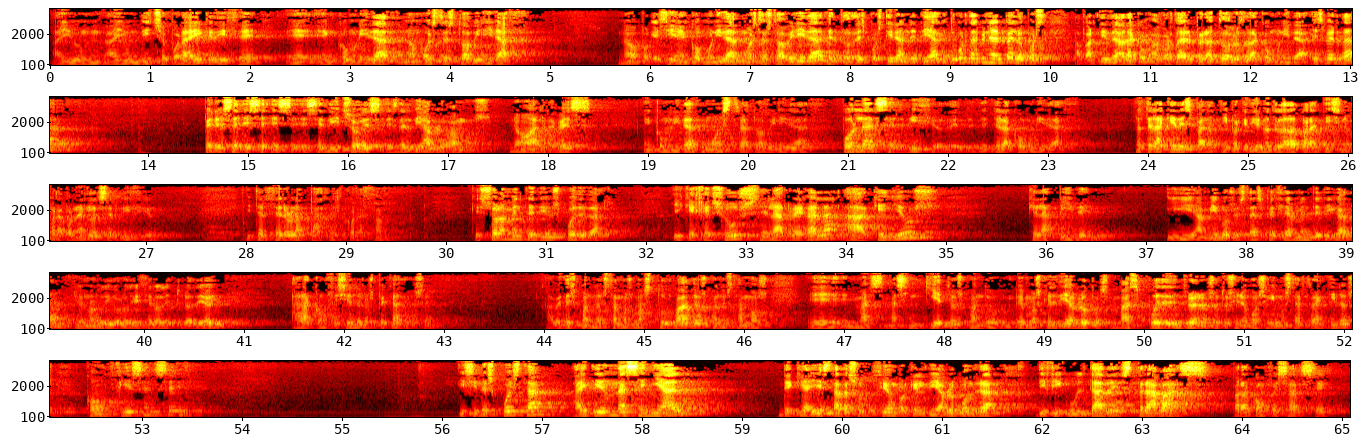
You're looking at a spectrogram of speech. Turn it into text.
Hay un, hay un dicho por ahí que dice, eh, en comunidad no muestres tu habilidad, ¿no? Porque si en comunidad muestras tu habilidad, entonces pues tiran de ti, ah, ¿tú cortas bien el pelo? Pues a partir de ahora a cortar el pelo a todos los de la comunidad. ¿Es verdad? Pero ese, ese, ese, dicho es, es, del diablo, vamos, no al revés. En comunidad muestra tu habilidad, ponla al servicio de, de, la comunidad. No te la quedes para ti, porque Dios no te la da para ti, sino para ponerla al servicio. Y tercero, la paz del corazón, que solamente Dios puede dar y que Jesús se la regala a aquellos que la piden. Y amigos, está especialmente ligada, yo no lo digo, lo dice la lectura de hoy, a la confesión de los pecados. ¿eh? A veces cuando estamos más turbados, cuando estamos eh, más, más inquietos, cuando vemos que el diablo pues, más puede dentro de nosotros y no conseguimos estar tranquilos, confiésense. Y si les cuesta, ahí tienen una señal de que ahí está la solución, porque el diablo pondrá dificultades, trabas para confesarse.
